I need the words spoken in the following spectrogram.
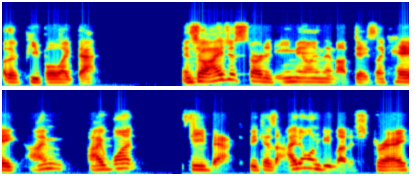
other people like that. And so I just started emailing them updates like, hey, I'm I want feedback because I don't want to be led astray.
